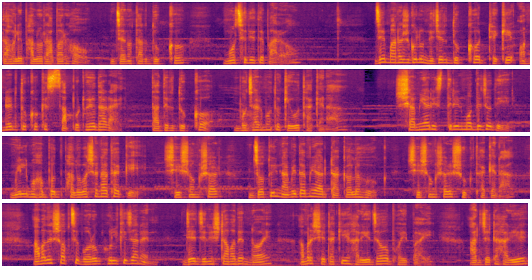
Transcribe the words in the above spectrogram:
তাহলে ভালো রাবার হও, যেন তার দুঃখ মুছে দিতে পারো। যে মানুষগুলো নিজের দুঃখ ঢেকে অন্যের দুঃখকে সাপোর্ট হয়ে দাঁড়ায়, তাদের দুঃখ বোঝার মতো কেউ থাকে না। স্বামী আর স্ত্রীর মধ্যে যদি মিল মোহাব্বত, ভালোবাসা না থাকে সেই সংসার যতই নামি দামি আর টাকাওয়ালা হোক সেই সংসারে সুখ থাকে না। আমাদের সবচেয়ে বড় ভুল কি জানেন? যে জিনিসটা আমাদের নয়, আমরা সেটাকেই হারিয়ে যাওয়া ভয় পাই। আর যেটা হারিয়ে,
